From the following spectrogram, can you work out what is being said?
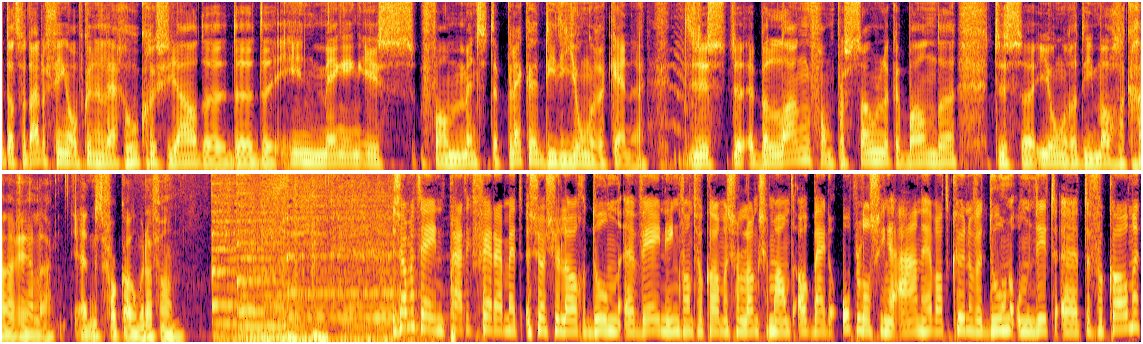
dat we daar de vinger op kunnen leggen... hoe cruciaal de, de, de inmenging is van mensen ter plekke die die jongeren kennen. Dus de, het belang van persoonlijke banden tussen jongeren die mogelijk gaan rellen en het voorkomen daarvan. Zometeen praat ik verder met socioloog Don eh, Wening. Want we komen zo langzamerhand ook bij de oplossingen aan. Hè. Wat kunnen we doen om dit uh, te voorkomen?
